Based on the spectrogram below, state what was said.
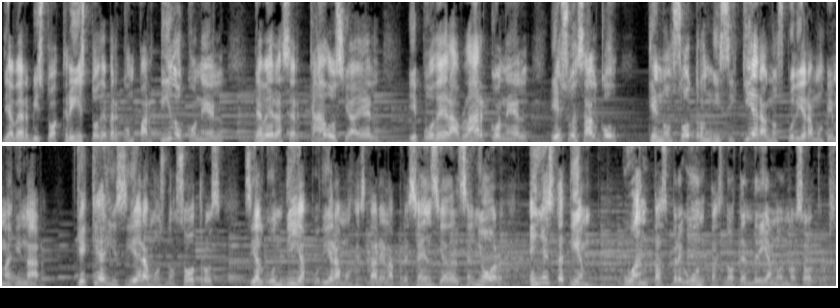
de haber visto a Cristo, de haber compartido con Él, de haber acercadose a Él y poder hablar con Él. Eso es algo que nosotros ni siquiera nos pudiéramos imaginar. Que qué hiciéramos nosotros si algún día pudiéramos estar en la presencia del Señor en este tiempo ¿Cuántas preguntas no tendríamos nosotros?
